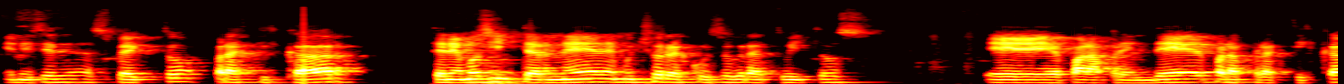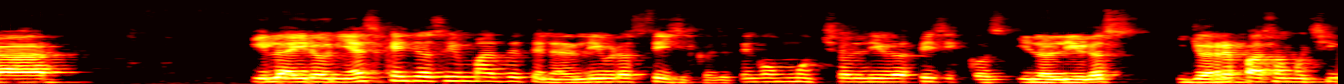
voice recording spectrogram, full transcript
en ese aspecto, practicar, tenemos internet, hay muchos recursos gratuitos eh, para aprender, para practicar. Y la ironía es que yo soy más de tener libros físicos. Yo tengo muchos libros físicos y los libros, yo repaso mucho,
